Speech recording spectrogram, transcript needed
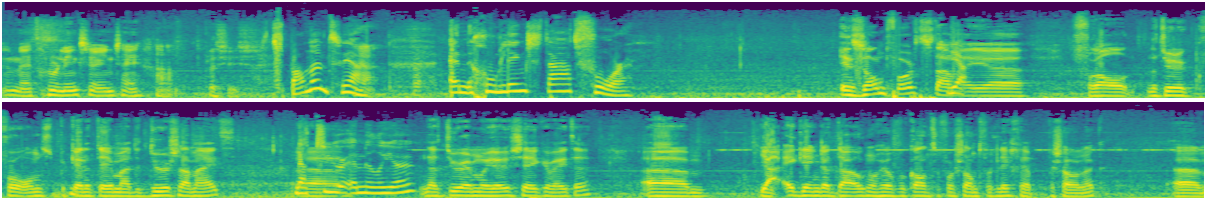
met GroenLinks erin zijn gegaan. Precies. Spannend, ja. En GroenLinks staat voor? In Zandvoort staan Ja. wij eh, vooral natuurlijk voor ons bekende thema de duurzaamheid. Natuur Eh, en milieu? Natuur en milieu, zeker weten. Ehm, ja, ik denk dat daar ook nog heel veel kansen voor Zandvoort liggen, persoonlijk. Ehm,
